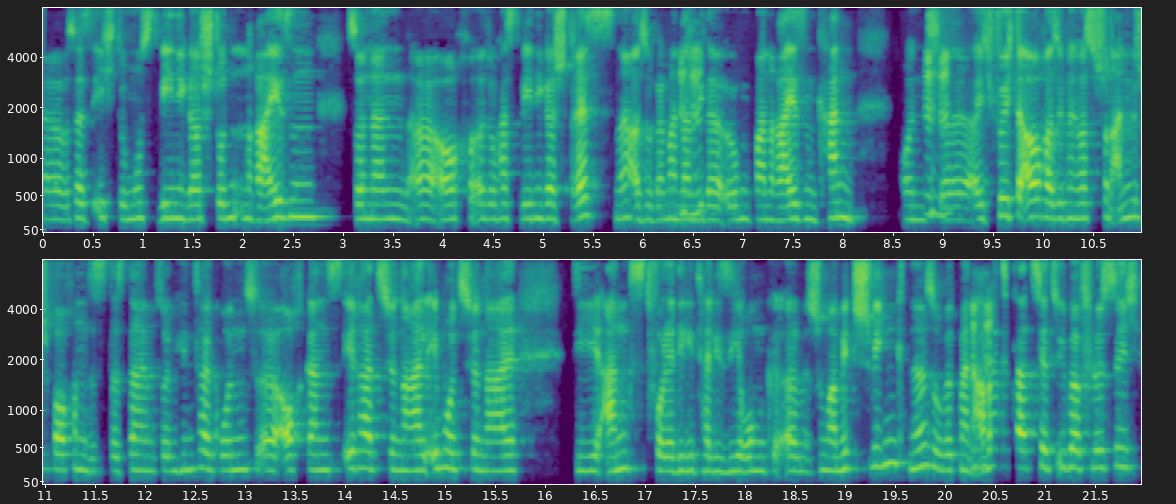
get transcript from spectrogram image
was weiß ich, du musst weniger Stunden reisen, sondern äh, auch äh, du hast weniger Stress. Ne? Also wenn man dann mhm. wieder irgendwann reisen kann. Und mhm. äh, ich fürchte auch, also ich meine, du hast es schon angesprochen, dass das da so im Hintergrund äh, auch ganz irrational, emotional die Angst vor der Digitalisierung äh, schon mal mitschwingt. Ne? So wird mein mhm. Arbeitsplatz jetzt überflüssig.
